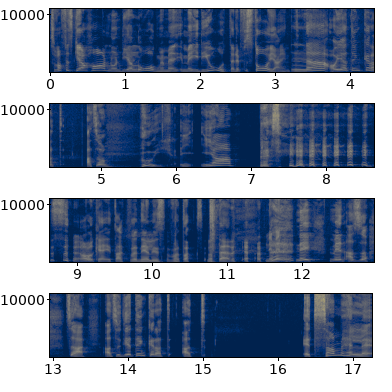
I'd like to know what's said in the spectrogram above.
Så varför ska jag ha någon dialog med, med, med idioter? Det förstår jag inte. Nej, och jag tänker att... Alltså, Hui! ja, Precis. Okej, tack för att ni har lyssnat på Taxen och. Nej, men, nej, men alltså så här, alltså jag tänker att, att ett samhälle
